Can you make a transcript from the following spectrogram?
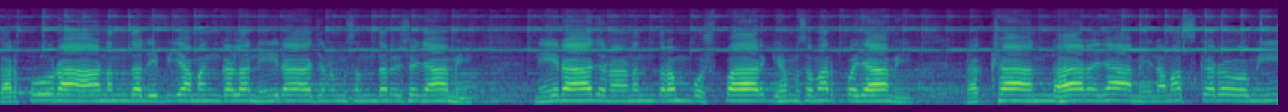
कर्पूरानन्ददिव्यमङ्गलनीराजनं सन्दर्शयामि नीराजनानन्तरं पुष्पार्घ्यं समर्पयामि रक्षान् धारयामि नमस्करोमि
